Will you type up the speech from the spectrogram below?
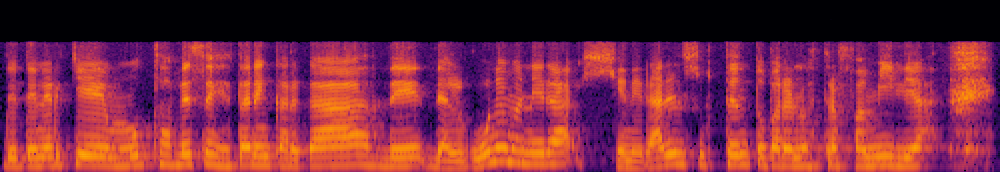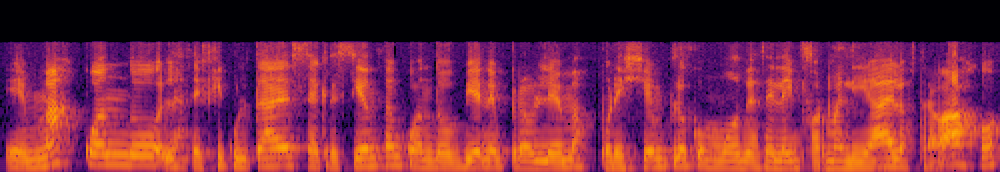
de tener que muchas veces estar encargadas de, de alguna manera, generar el sustento para nuestras familias, eh, más cuando las dificultades se acrecientan, cuando vienen problemas, por ejemplo, como desde la informalidad de los trabajos.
